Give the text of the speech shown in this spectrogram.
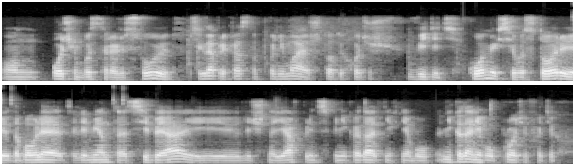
он очень быстро рисует, всегда прекрасно понимает, что ты хочешь видеть в комиксе, в истории, добавляет элементы от себя, и лично я, в принципе, никогда от них не был, никогда не был против этих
